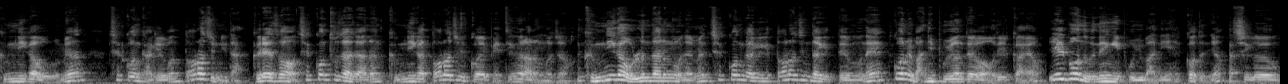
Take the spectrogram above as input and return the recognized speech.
금리가 오르면 채권 가격은 떨어집니다. 그래서 채권 투자자는 금리가 떨어질 거에 베팅을 하는 거죠. 금리가 오른다는 건 뭐냐면 채권 가격이 떨어진다기 때문에 채권을 많이 보유한 데가 어딜까요? 일본 은행이 보유 많이 했거든요. 지금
